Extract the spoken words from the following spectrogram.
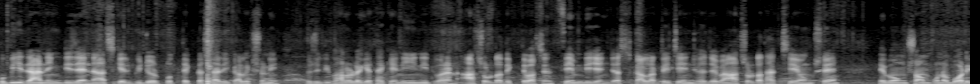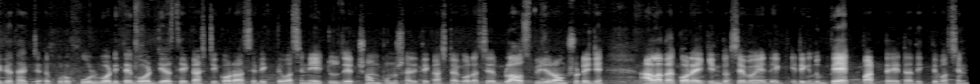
খুবই রানিং ডিজাইন আজকের ভিডিওর প্রত্যেকটা শাড়ি কালেকশনই তো যদি ভালো লেগে থাকে, নিয়ে নিতে পারেন। আঁচলটা দেখতে পাচ্ছেন সেম ডিজাইন জাস্ট কালারটি চেঞ্জ হয়ে যাবে। আঁচলটা থাকছে এই অংশে। এবং সম্পূর্ণ বডিতে থাকছে। এটা পুরো ফুল বডিতে গর্জিয়াস এই কাজটি করা আছে, দেখতে পাচ্ছেন। এ টু জেড সম্পূর্ণ শাড়িতে কাজটা করা আছে। ব্লাউজ পিসের অংশটি যে আলাদা করাই কিন্তু আছে এবং এটা- কিন্তু ব্যাক পার্টটা এটা দেখতে পাচ্ছেন।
